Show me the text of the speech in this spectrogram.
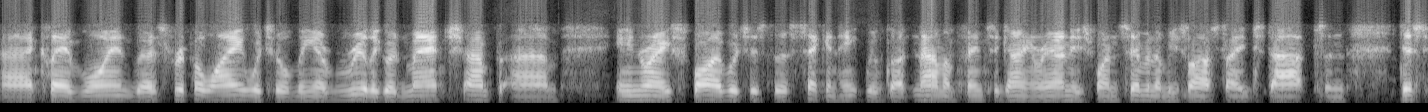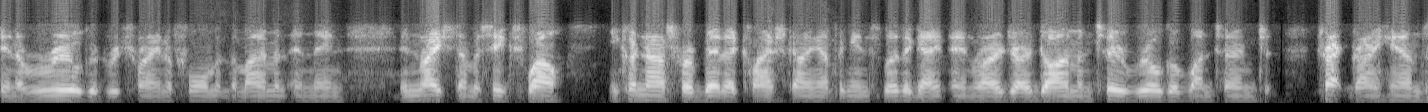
uh, Clairvoyant versus Ripaway, which will be a really good match up um, in race five, which is the second heat. We've got Narlum Fencer going around. He's won seven of his last eight starts and just in a real good retrainer form at the moment. And then in race number six, well, you couldn't ask for a better clash going up against Litigate and Rojo Diamond, two real good one-turn track greyhounds.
